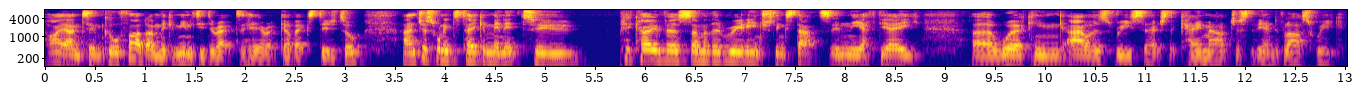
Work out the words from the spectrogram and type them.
Hi, I'm Tim Coulthard. I'm the Community Director here at GovX Digital and just wanted to take a minute to pick over some of the really interesting stats in the FDA uh, working hours research that came out just at the end of last week.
